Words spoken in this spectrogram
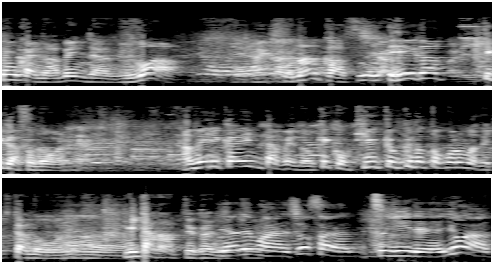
今回の「アベンジャーズは」もうなんか映画っていうかそのアメリカエンタメの結構究極のところまで来たのを見たなっていう感じいやでもあれでしょさ次で要は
